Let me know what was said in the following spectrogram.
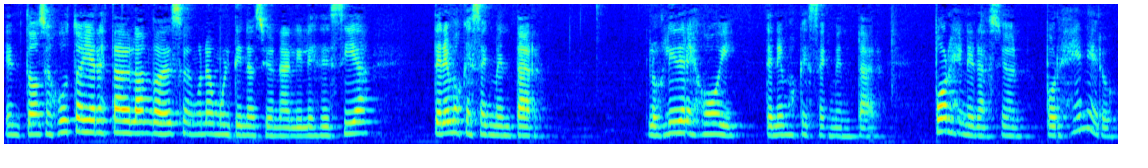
Entonces, justo ayer estaba hablando de eso en una multinacional y les decía, tenemos que segmentar. Los líderes hoy tenemos que segmentar por generación, por género.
